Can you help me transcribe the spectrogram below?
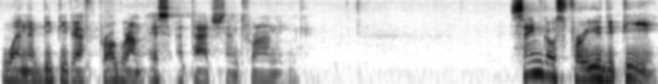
when a BPF program is attached and running. Same goes for UDP.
